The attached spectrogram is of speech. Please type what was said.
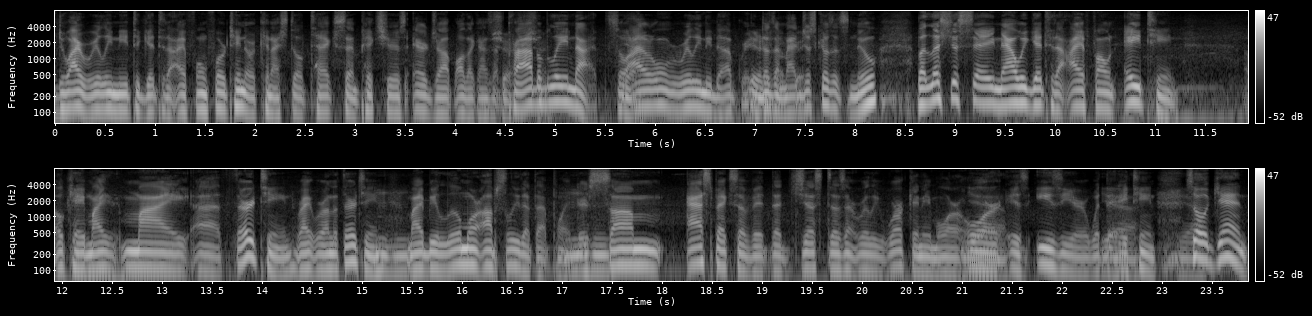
do I really need to get to the iPhone 14, or can I still text, send pictures, AirDrop, all that kind of Sure, stuff? Probably not. So Yeah. I don't really need to upgrade. It doesn't matter just because it's new. But let's just say now we get to the iPhone 18. Okay, my my uh, 13, right? We're on the 13. Mhm. Might be a little more obsolete at that point. There's Mhm. some aspects of it that just doesn't really work anymore, or Yeah. is easier with the 18. yeah. So again,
